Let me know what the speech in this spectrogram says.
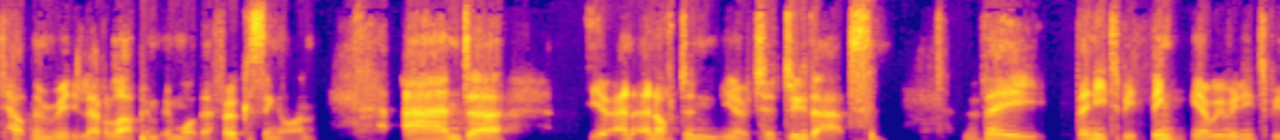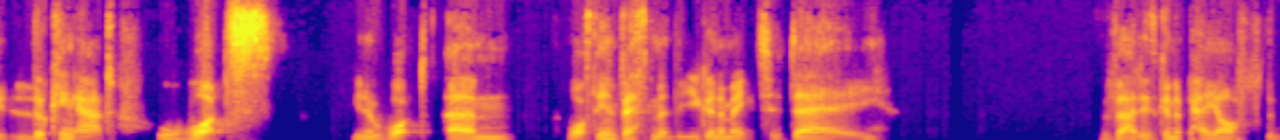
to help them really level up in, in what they're focusing on, and. Uh, and, and often, you know, to do that, they they need to be think you know we need to be looking at what's you know what um what's the investment that you're going to make today that is going to pay off the,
